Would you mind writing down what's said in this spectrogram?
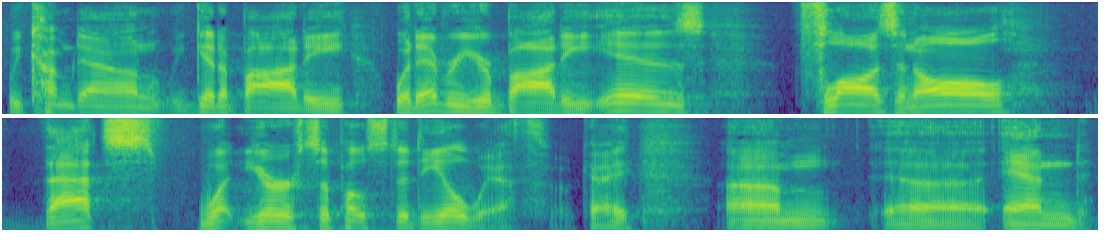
We come down, we get a body, whatever your body is, flaws and all. That's what you're supposed to deal with, okay, um, uh, and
